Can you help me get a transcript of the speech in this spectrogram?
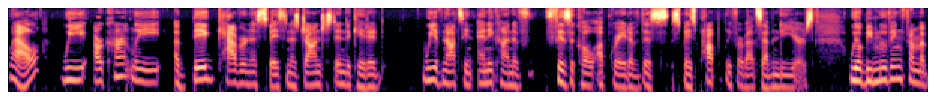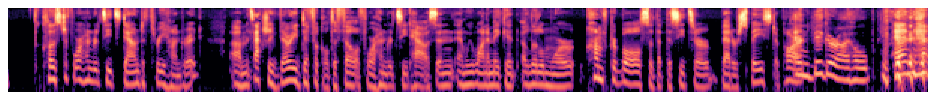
Well, we are currently a big cavernous space, and as John just indicated, we have not seen any kind of physical upgrade of this space probably for about 70 years. We'll be moving from a close to 400 seats down to 300. Um, it's actually very difficult to fill a 400 seat house, and, and we want to make it a little more comfortable so that the seats are better spaced apart. And bigger, I hope. And,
